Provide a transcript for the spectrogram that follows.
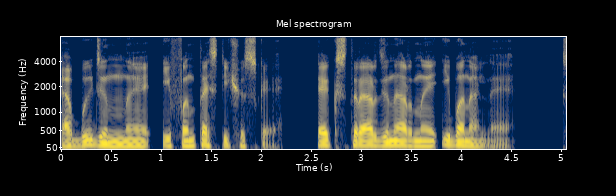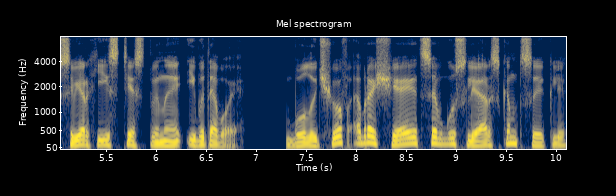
обыденное и фантастическое, экстраординарное и банальное, сверхъестественное и бытовое, Булычев обращается в гуслярском цикле,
